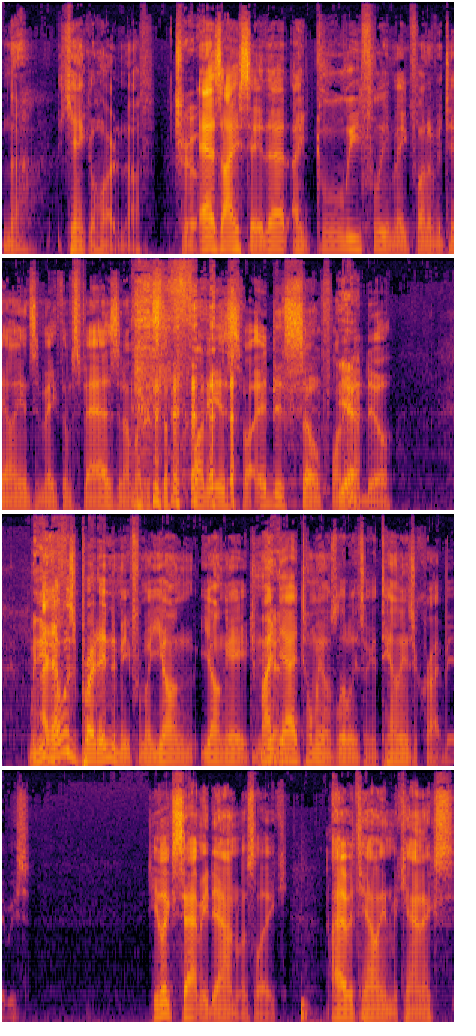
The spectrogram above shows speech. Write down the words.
No, you can't go hard enough. True. As I say that, I gleefully make fun of Italians and make them spaz, and I'm like, it's the funniest. fu- It is so funny Yeah. to do. We need that was bred into me from a young young age. My Yeah. dad told me I was little. He's like, Italians are crybabies. He like sat me down. and Was like, I have Italian mechanics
